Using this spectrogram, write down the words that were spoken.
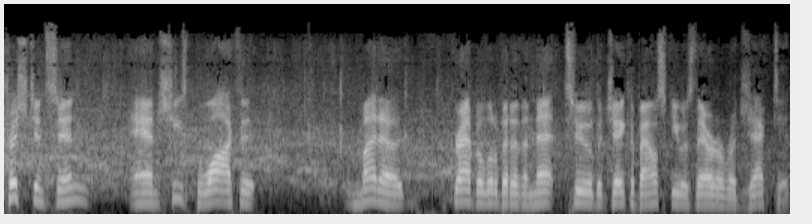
Christensen, and she's blocked. It might have grabbed a little bit of the net, too, but Jacobowski was there to reject it.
